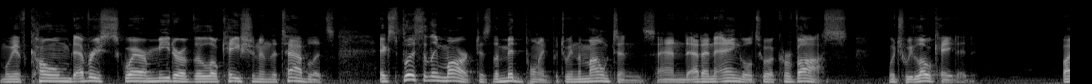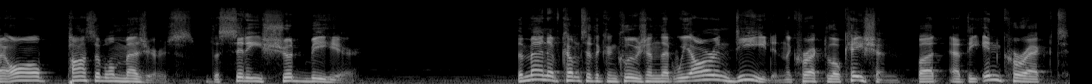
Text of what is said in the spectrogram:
We have combed every square meter of the location in the tablets, explicitly marked as the midpoint between the mountains and at an angle to a crevasse, which we located. By all possible measures, the city should be here. The men have come to the conclusion that we are indeed in the correct location, but at the incorrect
